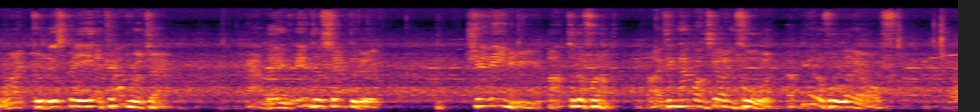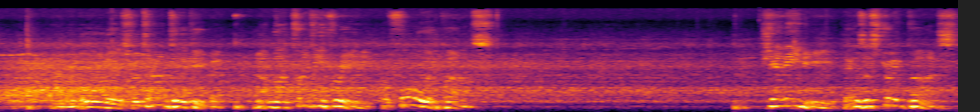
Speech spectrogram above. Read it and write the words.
Right, could this be a counter-attack? And they've intercepted it. Cellini up to the front. I think that one's going forward. A beautiful layoff. Returned to the keeper. Number 23, a forward pass. Cellini, there's a straight pass.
